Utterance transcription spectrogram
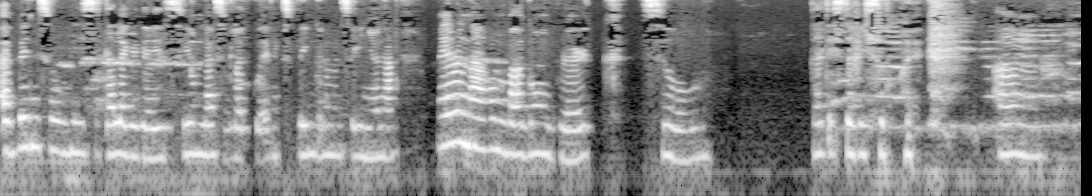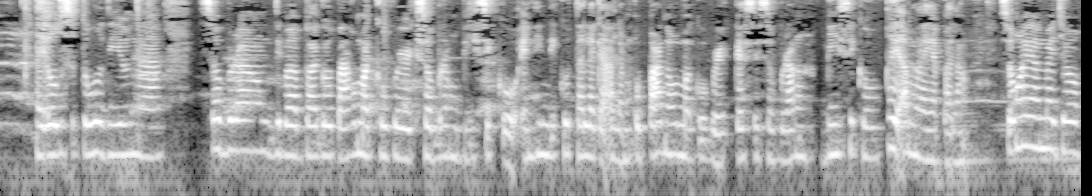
I've been so busy talaga guys. Yung last vlog ko, and-explain ko naman sa inyo na meron na akong bagong work. So, that is the reason why. um, I also told you na sobrang, di ba, bago pa ako mag-work, sobrang busy ko. And hindi ko talaga alam kung paano ako mag-work kasi sobrang busy ko. Kay Amaya pa lang. So ngayon, medyo,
